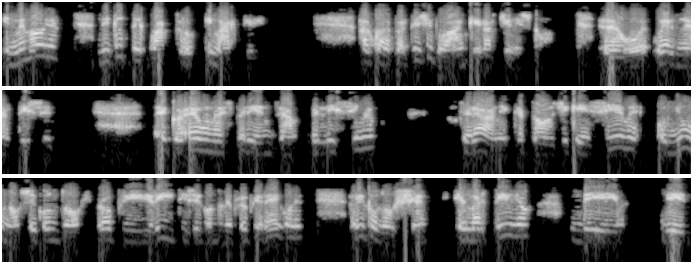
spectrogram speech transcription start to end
in memoria di tutti e quattro i martiri, al quale partecipò anche l'arcivescovo eh, Werner Thyssen. Ecco, è un'esperienza bellissima, luterani cattolici che insieme, ognuno secondo i propri riti, secondo le proprie regole, riconosce il martirio di, di,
